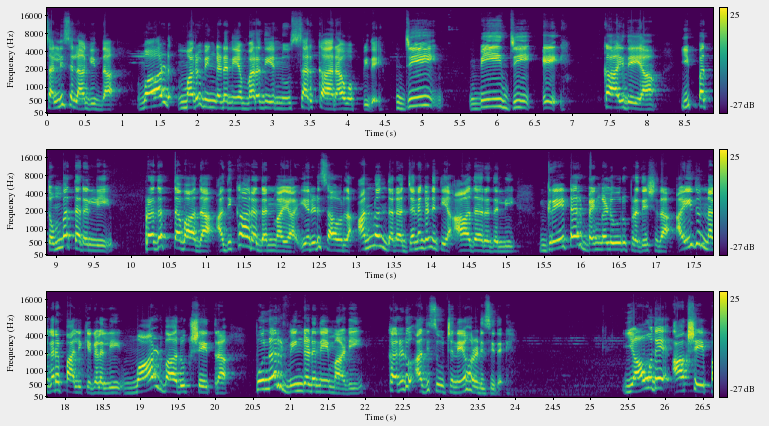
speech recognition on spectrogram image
ಸಲ್ಲಿಸಲಾಗಿದ್ದ ವಾರ್ಡ್ ಮರು ವಿಂಗಡಣೆಯ ವರದಿಯನ್ನು ಸರ್ಕಾರ ಒಪ್ಪಿದೆ. ಜಿ ಬಿಜಿಎ ಕಾಯ್ದೆಯ ಇಪ್ಪತ್ತೊಂಬತ್ತರಲ್ಲಿ ಪ್ರದತ್ತವಾದ ಅಧಿಕಾರದನ್ವಯ ಎರಡು ಸಾವಿರದ ಹನ್ನೊಂದರ ಜನಗಣತಿಯ ಆಧಾರದಲ್ಲಿ ಗ್ರೇಟರ್ ಬೆಂಗಳೂರು ಪ್ರದೇಶದ ಐದು ನಗರ ಪಾಲಿಕೆಗಳಲ್ಲಿ ವಾರ್ಡ್ ವಾರು ಕ್ಷೇತ್ರ ಪುನರ್ ವಿಂಗಡಣೆ ಮಾಡಿ ಕರಡು ಅಧಿಸೂಚನೆ ಹೊರಡಿಸಿದೆ. ಯಾವುದೇ ಆಕ್ಷೇಪ,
